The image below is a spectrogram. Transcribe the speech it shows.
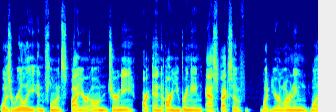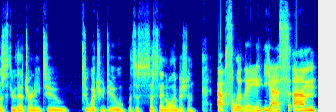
was really influenced by your own journey? Are, and are you bringing aspects of what your learning was through that journey to to what you do with Sustainable Ambition? Absolutely, yes. Um,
